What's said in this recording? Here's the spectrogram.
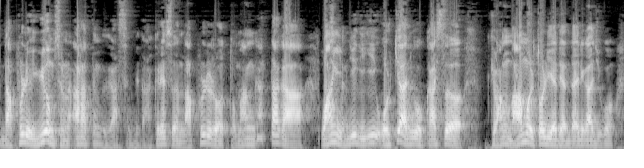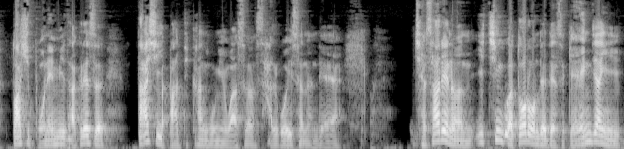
나폴리의 위험성을 알았던 것 같습니다. 그래서 나폴리로 도망갔다가 왕이 여기 올 게 아니고 가서 교황 마음을 돌려야 된다 이래가지고 다시 보냅니다. 그래서 다시 바티칸궁에 와서 살고 있었는데 채사례는 이 친구가 돌아온 데 대해서 굉장히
